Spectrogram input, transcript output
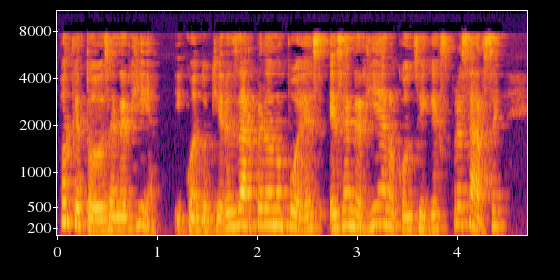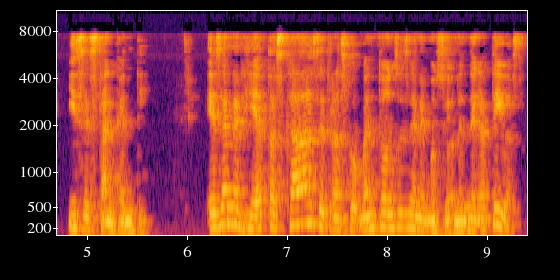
Porque todo es energía y cuando quieres dar pero no puedes, esa energía no consigue expresarse y se estanca en ti. Esa energía atascada se transforma entonces en emociones negativas.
